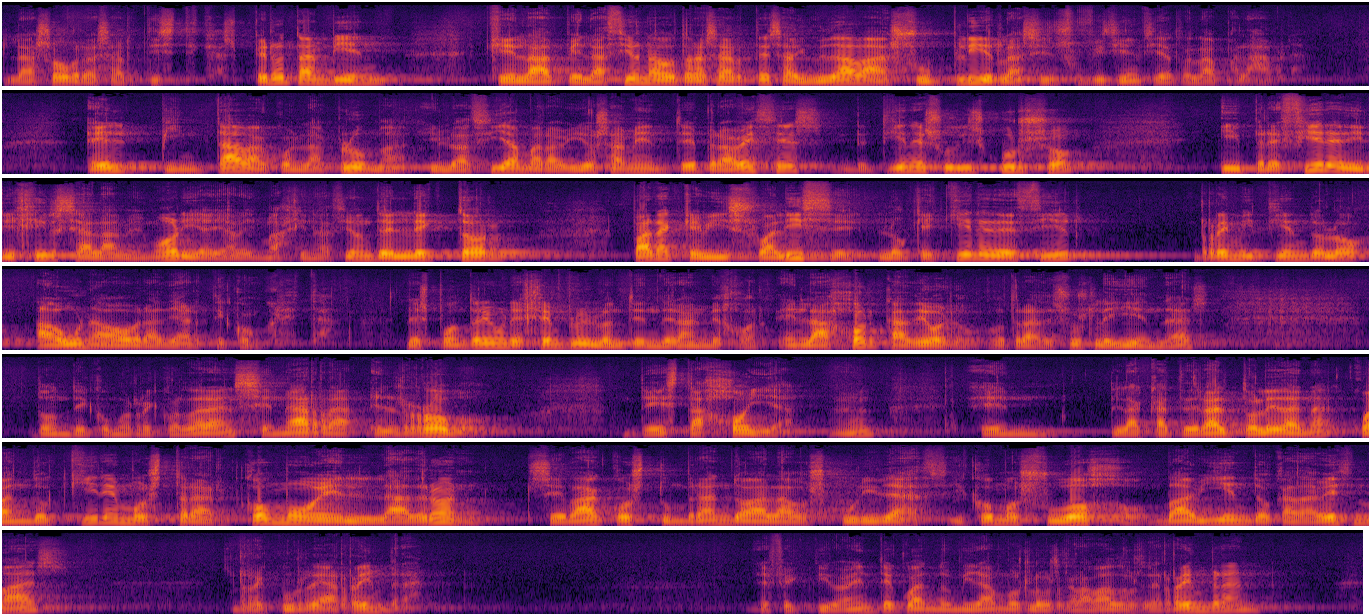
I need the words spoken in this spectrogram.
las obras artísticas, pero también que la apelación a otras artes ayudaba a suplir las insuficiencias de la palabra. Él pintaba con la pluma y lo hacía maravillosamente, pero a veces detiene su discurso y prefiere dirigirse a la memoria y a la imaginación del lector para que visualice lo que quiere decir remitiéndolo a una obra de arte concreta. Les pondré un ejemplo y lo entenderán mejor. En La Jorca de Oro, otra de sus leyendas, donde, como recordarán, se narra el robo de esta joya ¿eh? en la Catedral Toledana, cuando quiere mostrar cómo el ladrón se va acostumbrando a la oscuridad y cómo su ojo va viendo cada vez más, recurre a Rembrandt. Efectivamente, cuando miramos los grabados de Rembrandt,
